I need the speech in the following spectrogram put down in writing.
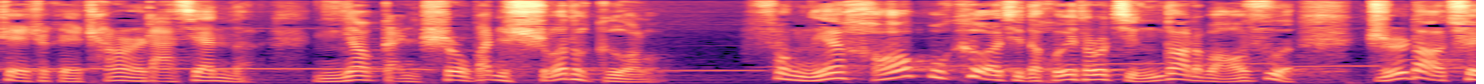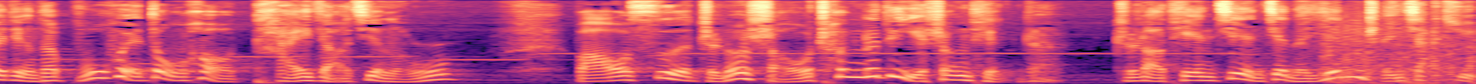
这是给长耳大仙的。你要敢吃，我把你舌头割了。凤年毫不客气地回头警告着宝四，直到确定他不会动后，抬脚进了屋。宝四只能手撑着地生挺着，直到天渐渐地阴沉下去，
